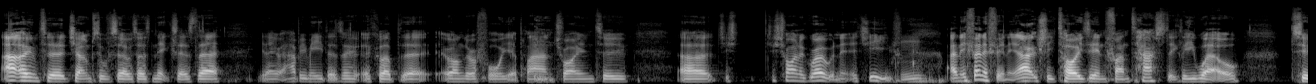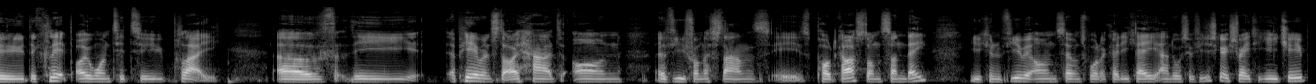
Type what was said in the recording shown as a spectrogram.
at home to Cheltenham Civil Service, as Nick says there. You know, Abbeymead is a, a club that are under a four-year plan, mm. trying to uh, just just trying to grow and achieve. Mm. And if anything, it actually ties in fantastically well to the clip I wanted to play of the appearance that I had on A View from the Stands is podcast on Sunday. You can view it on 7sport.co.uk and also if you just go straight to YouTube,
